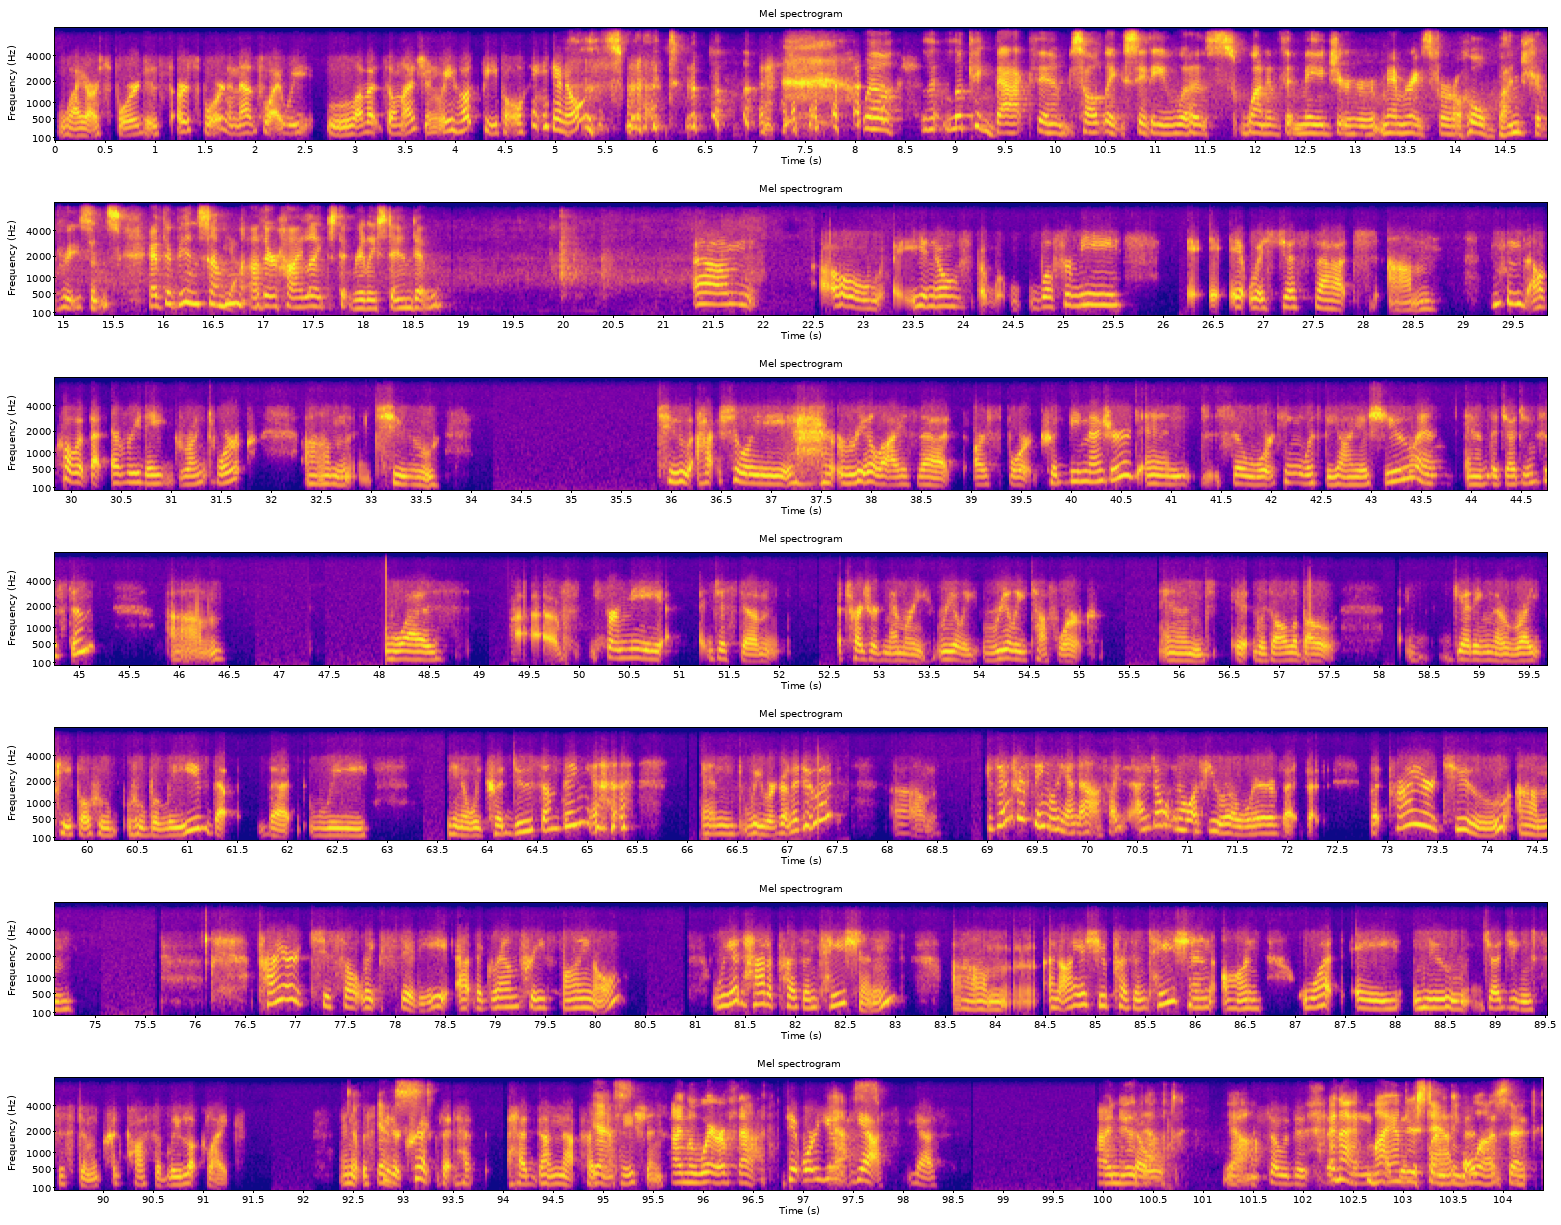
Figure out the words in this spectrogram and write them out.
why our sport is our sport and that's why we love it so much and we hook people you know That's right. well, l- looking back then, Salt Lake City was one of the major memories for a whole bunch of reasons. Have there been some Yeah. other highlights that really stand out? um oh you know well for me it, it was just that um I'll call it that everyday grunt work um to to actually realize that our sport could be measured and so working with the ISU and and the judging system um, was uh, for me just um, a treasured memory. Really really tough work and it was all about getting the right people who who believed that that we you know we could do something and we were going to do it. Um, because interestingly enough, I, I don't know if you were aware of it, but but prior to um, prior to Salt Lake City at the Grand Prix final, we had had a presentation, um, an ISU presentation on what a new judging system could possibly look like, and it was Peter Krick that had had done that presentation. Yes, I'm aware of that. Did were you? Yes. yes. yes. I knew So- that. Yeah. So the, the and I, my understanding planted. was that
